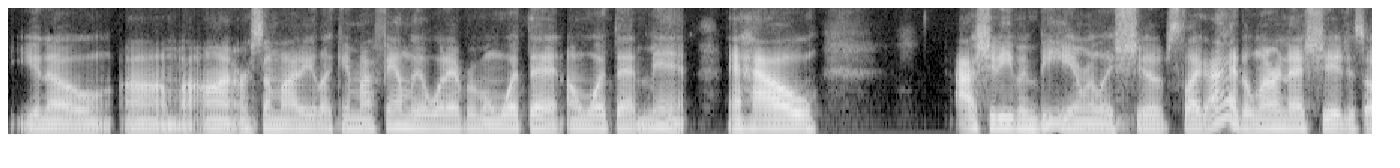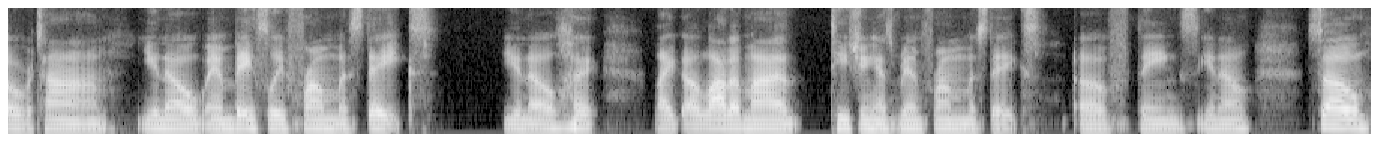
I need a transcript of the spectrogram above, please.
you know um my aunt or somebody like in my family or whatever on what that on what that meant and how i should even be in relationships. Like i had to learn that shit just over time you know and basically from mistakes you know? Like like a lot of my teaching has been from mistakes of things you know so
